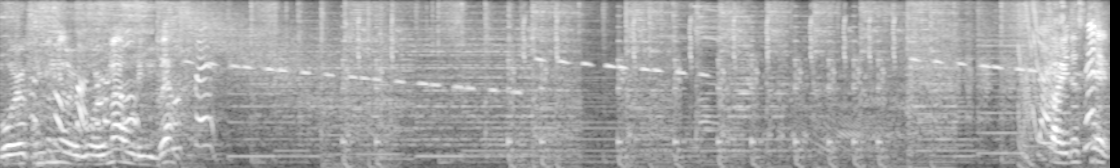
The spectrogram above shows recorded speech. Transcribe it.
뭘 공격력을 뭐 얼마나 올리는 거야? 조심해. 사이드 스텝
